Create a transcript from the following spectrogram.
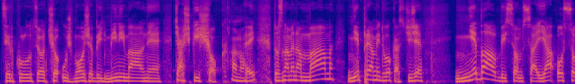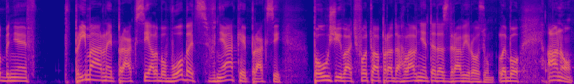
cirkulujúceho, čo už môže byť minimálne ťažký šok. Hej? To znamená, mám nepriamy dôkaz. Čiže nebal by som sa ja osobne v v primárnej praxi alebo vôbec v nejakej praxi používať fotoaparát a hlavne teda zdravý rozum. Lebo áno,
